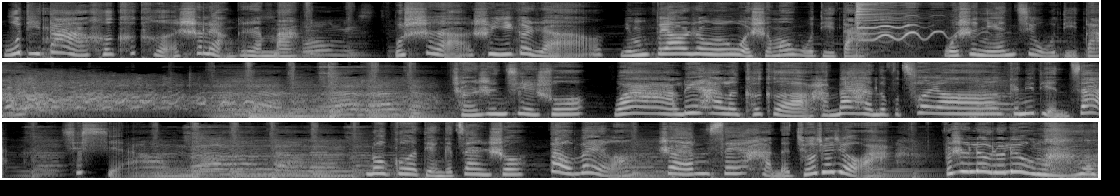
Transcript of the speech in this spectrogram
无敌大和可可是两个人吗？不是啊，是一个人。你们不要认为我什么无敌大。”我是年纪无敌大。长生界说：“哇，厉害了，可可喊麦喊的不错哟，给你点赞，谢谢。”路过点个赞说：“到位了，这 MC 喊的九九九啊，不是六六六吗？”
